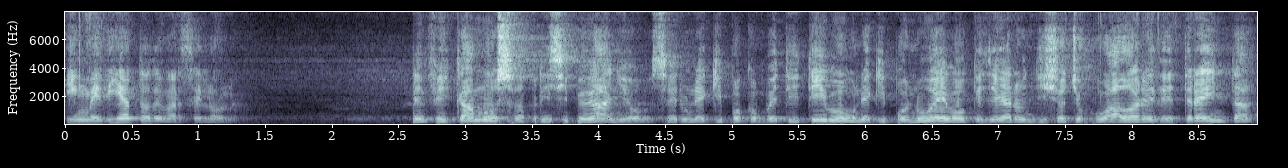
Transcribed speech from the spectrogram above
inmediato de Barcelona. Planificamos a principio de año ser un equipo competitivo, un equipo nuevo, que llegaron 18 jugadores de 30,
